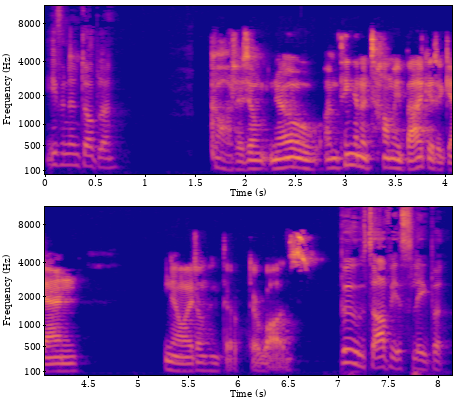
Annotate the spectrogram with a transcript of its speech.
Even in Dublin. God, I don't know. I'm thinking of Tommy Baggett again. No, I don't think there there was. Booze, obviously, but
